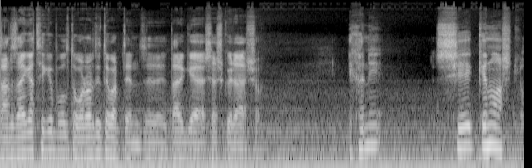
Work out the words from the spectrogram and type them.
তার জায়গা থেকে বলতে অর্ডার দিতে পারতেন যে তার গিয়া শেষ করে আসো। এখানে সে কেন আসলো?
